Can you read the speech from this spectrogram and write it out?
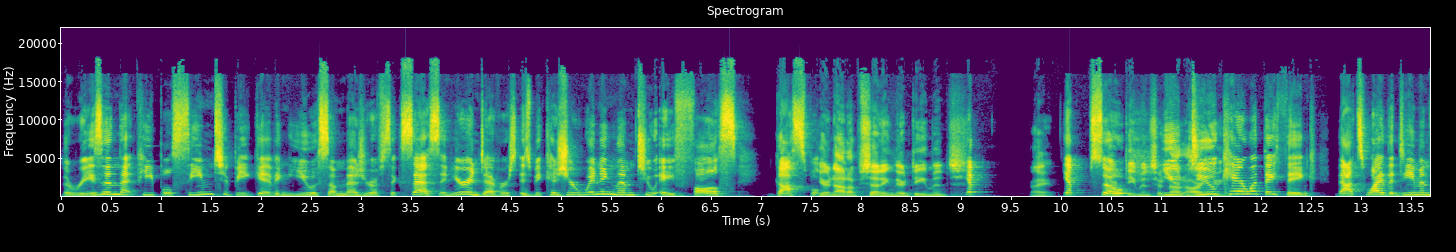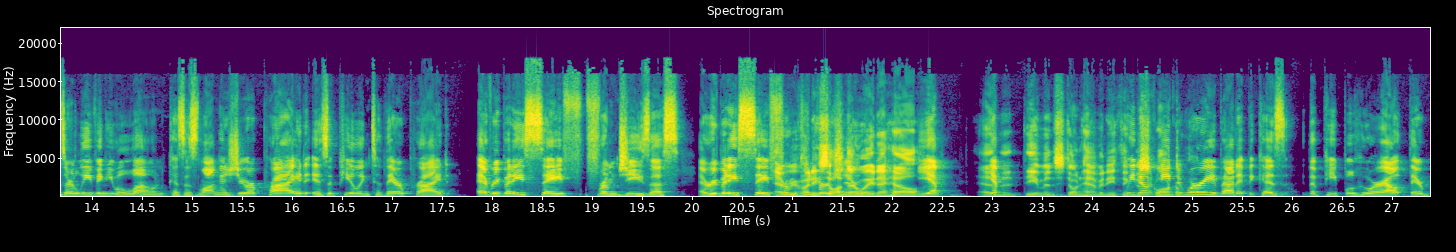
The reason that people seem to be giving you some measure of success in your endeavors is because you're winning them to a false gospel. You're not upsetting their demons. yep. Right. Yep. So you do arguing. care what they think. That's why the demons are leaving you alone. Because as long as your pride is appealing to their pride, everybody's safe from Jesus. Everybody's safe from Everybody's on their way to hell. Yep. And yep. the demons don't have anything we to don't need to about. worry about it because the people who are out there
